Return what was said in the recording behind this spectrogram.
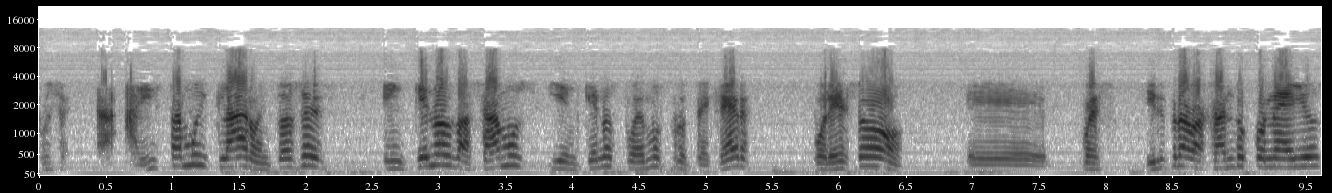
pues ahí está muy claro. Entonces, ¿en qué nos basamos y en qué nos podemos proteger? Por eso, eh, pues ir trabajando con ellos,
